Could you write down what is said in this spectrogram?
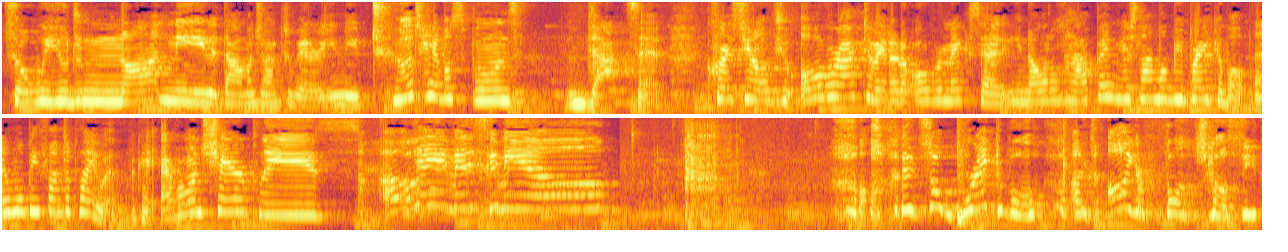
So we, you do not need that much activator. You need two tablespoons. That's it. Chris, you know, if you overactivate it or overmix it, you know what'll happen? Your slime will be breakable. Then it won't be fun to play with. Okay, everyone share, please. Okay, Miss Camille. Oh, it's so breakable! Uh, it's all your fault, Chelsea.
